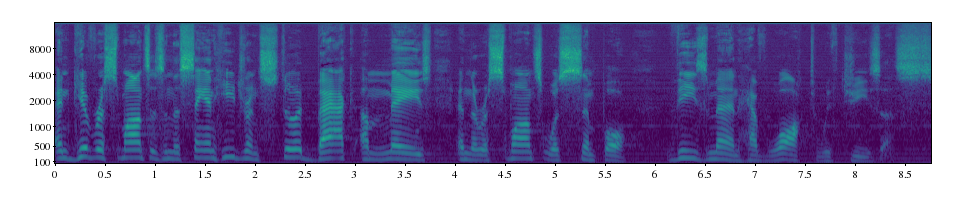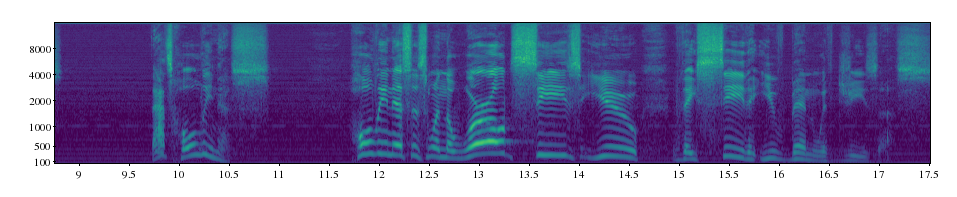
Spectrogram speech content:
and give responses. And the Sanhedrin stood back amazed, and the response was simple These men have walked with Jesus. That's holiness. Holiness is when the world sees you, they see that you've been with Jesus.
